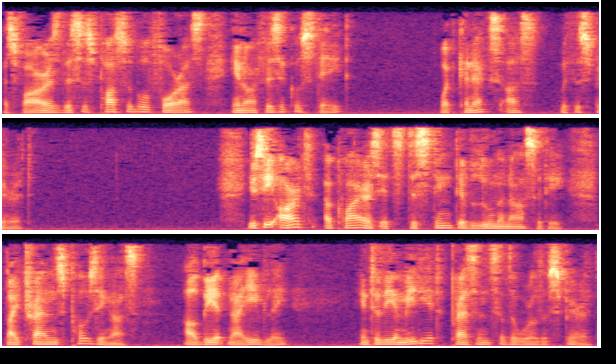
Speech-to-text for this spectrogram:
as far as this is possible for us in our physical state, what connects us with the spirit. You see, art acquires its distinctive luminosity by transposing us, albeit naively, into the immediate presence of the world of spirit.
